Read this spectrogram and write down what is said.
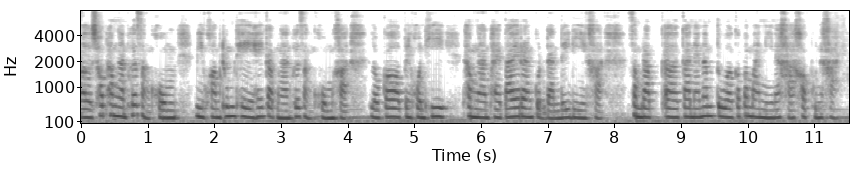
ออชอบทำงานเพื่อสังคม มีความทุ่มเทให้กับงานเพื่อสังคมค่ะ แล้วก็เป็นคนที่ทำงานภายใต้แรงกดดันได้ดีค่ะสำหรับการแนะนำตัวก็ประมาณนี้นะคะ ขอบคุณค่ะ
